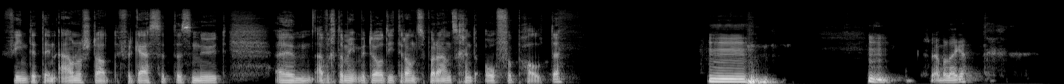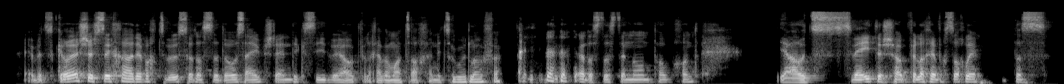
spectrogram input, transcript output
findet dann auch noch statt, vergessen das nicht, ähm, einfach damit wir da die Transparenz können offen behalten hm. Hm. Schnell überlegen. Eben das Größte ist sicher halt einfach zu wissen, dass du da selbstständig seid, weil halt vielleicht eben mal die Sachen nicht so gut laufen. ja, dass das dann noch on top kommt. Ja, und das Zweite ist halt vielleicht einfach so ein bisschen, dass,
